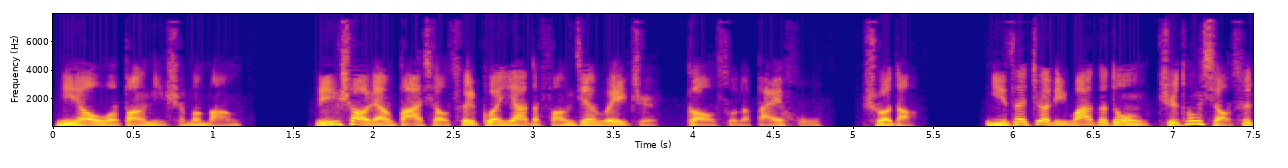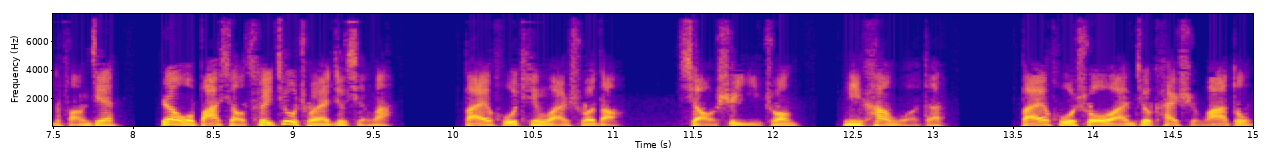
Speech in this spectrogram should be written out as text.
你要我帮你什么忙？”林少良把小翠关押的房间位置告诉了白狐，说道：“你在这里挖个洞，直通小翠的房间，让我把小翠救出来就行了。”白狐听完说道：“小事一桩，你看我的。”白狐说完就开始挖洞，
